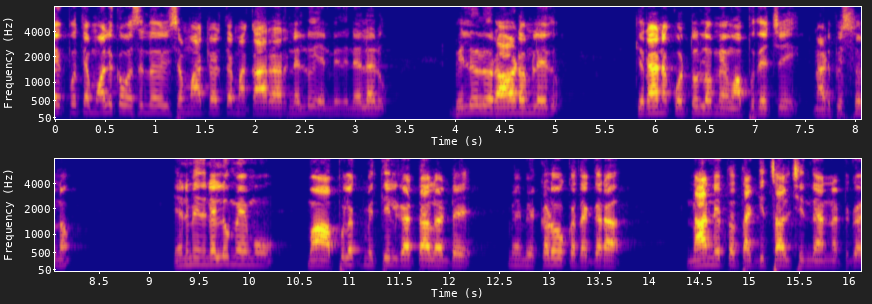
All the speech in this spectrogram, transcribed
లేకపోతే మౌలిక వసతుల విషయం మాట్లాడితే మాకు ఆరు నెలలు ఎనిమిది నెలలు బిల్లులు రావడం లేదు. కిరాణా కొట్టుల్లో మేము అప్పు తెచ్చి నడిపిస్తున్నాం. ఎనిమిది నెలలు మేము మా అప్పులకు మిత్తిలు కట్టాలంటే మేము ఎక్కడో ఒక దగ్గర నాణ్యత తగ్గించాల్సిందే అన్నట్టుగా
